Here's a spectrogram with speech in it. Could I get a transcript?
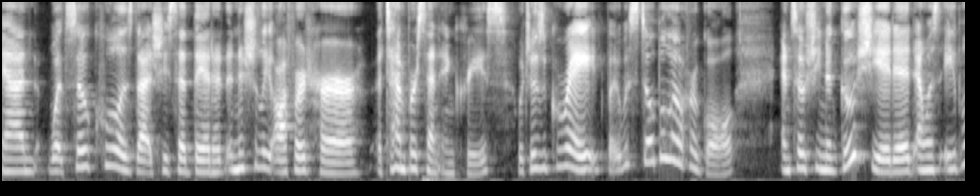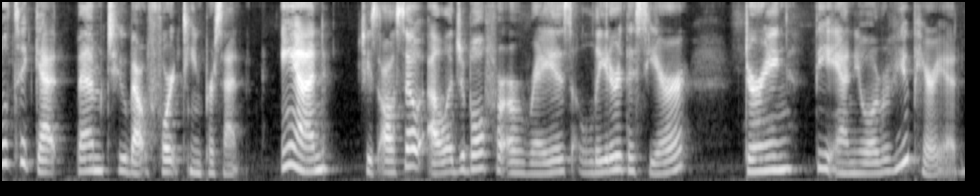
And what's so cool is that she said they had initially offered her a 10% increase, which is great, but it was still below her goal. And so she negotiated and was able to get them to about 14%. And she's also eligible for a raise later this year during the annual review period.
